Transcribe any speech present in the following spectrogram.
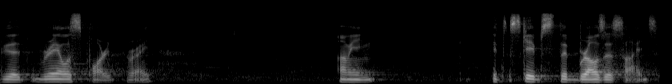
the Rails part, right? I mean, it skips the browser sides.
